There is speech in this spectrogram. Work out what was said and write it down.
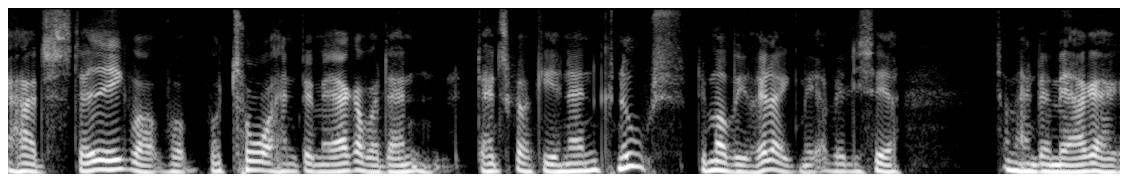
jeg har et sted, ikke, hvor, hvor, hvor Thor han bemærker, hvordan danskere giver hinanden knus. Det må vi jo heller ikke mere, vel især som han bemærker,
